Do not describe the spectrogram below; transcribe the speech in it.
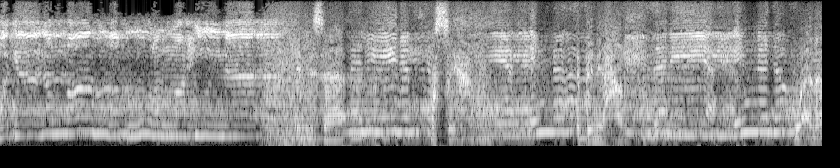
وكان الله غفورا رحيما. النساء بالصيف الدنيا حر. وأنا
